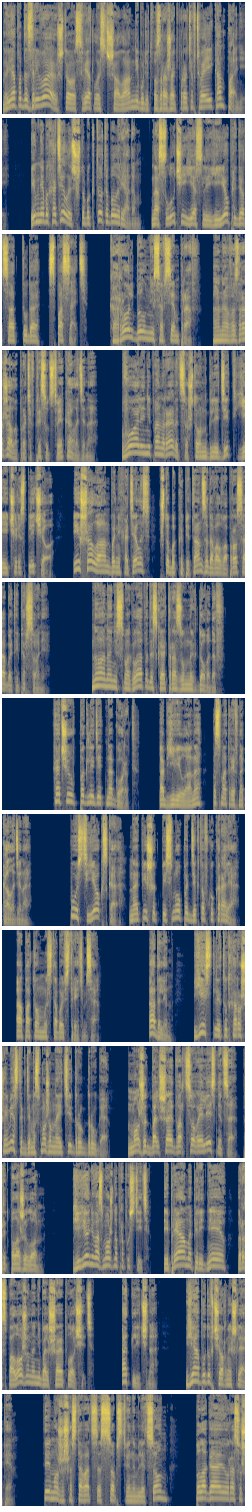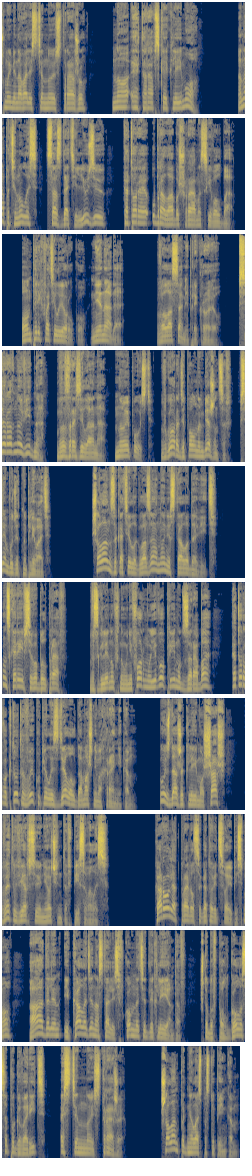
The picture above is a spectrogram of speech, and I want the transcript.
Но я подозреваю, что светлость Шалан не будет возражать против твоей компании, и мне бы хотелось, чтобы кто-то был рядом, на случай, если ее придется оттуда спасать. Король был не совсем прав. Она возражала против присутствия Каладина. Вуале не понравится, что он глядит ей через плечо, и Шалан бы не хотелось, чтобы капитан задавал вопросы об этой персоне. Но она не смогла подыскать разумных доводов. «Хочу поглядеть на город», — объявила она, посмотрев на Каладина. «Пусть Йокска напишет письмо под диктовку короля, а потом мы с тобой встретимся. Адалин, есть ли тут хорошее место, где мы сможем найти друг друга? Может, большая дворцовая лестница?» — предположил он. Ее невозможно пропустить, и прямо перед нею расположена небольшая площадь. Отлично. Я буду в черной шляпе. Ты можешь оставаться с собственным лицом, полагаю, раз уж мы миновали стенную стражу, но это рабское клеймо. Она потянулась создать иллюзию, которая убрала бы шрамы с его лба. Он перехватил ее руку. «Не надо. Волосами прикрою. Все равно видно, — возразила она. «Ну и пусть. В городе полном беженцев. Всем будет наплевать». Шалан закатила глаза, но не стала давить. Он, скорее всего, был прав. Взглянув на униформу, его примут за раба, которого кто-то выкупил и сделал домашним охранником. Пусть даже клеймо «Шаш» в эту версию не очень-то вписывалось. Король отправился готовить свое письмо, а Адалин и Каладин остались в комнате для клиентов, чтобы в полголоса поговорить о стенной страже. Шалан поднялась по ступенькам.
